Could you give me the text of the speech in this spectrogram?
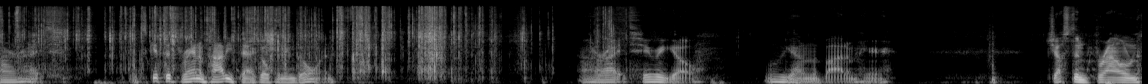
all right. Let's get this random hobby pack opening going. All right, here we go. What do we got on the bottom here? Justin Brown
